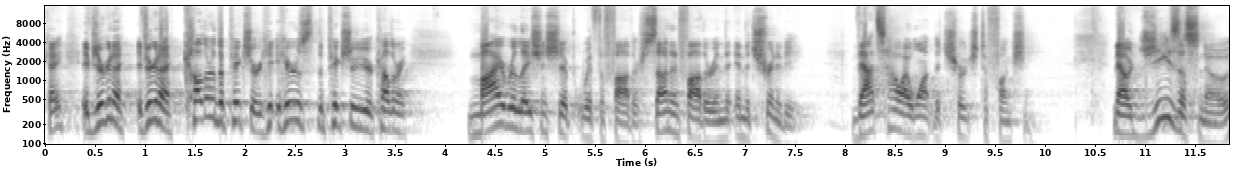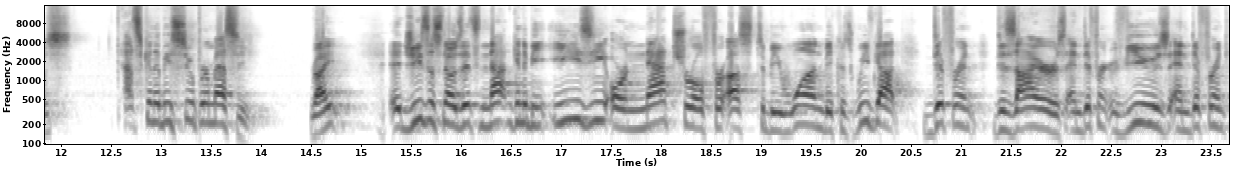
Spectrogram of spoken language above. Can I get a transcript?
Okay? If you're gonna, if you're gonna color the picture, here's the picture you're coloring. My relationship with the Father, Son and Father in the, in the Trinity. That's how I want the church to function. Now, Jesus knows that's gonna be super messy right? Jesus knows it's not going to be easy or natural for us to be one because we've got different desires and different views and different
